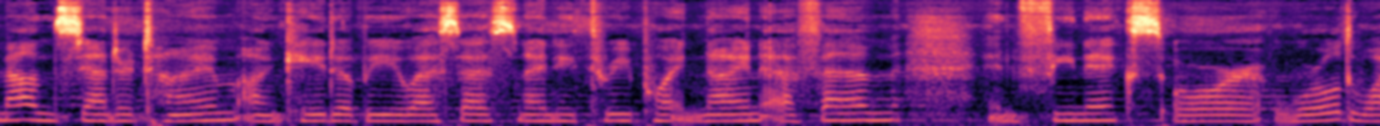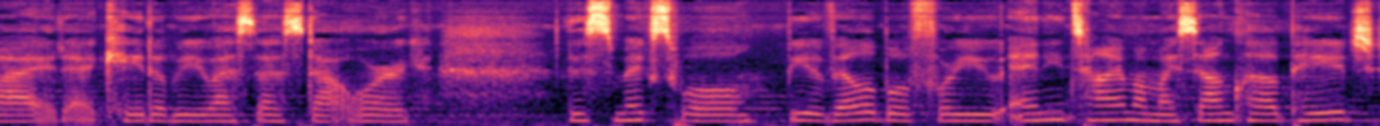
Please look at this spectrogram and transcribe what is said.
Mountain Standard Time on KWSS 93.9 FM in Phoenix or worldwide at kwss.org. This mix will be available for you anytime on my SoundCloud page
